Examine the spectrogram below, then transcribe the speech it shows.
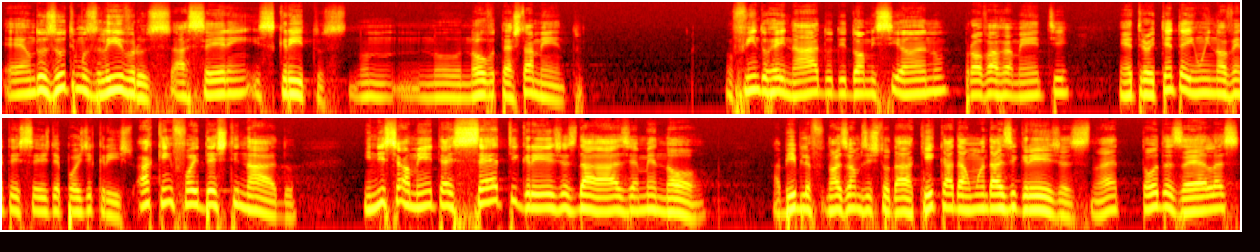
É um dos últimos livros a serem escritos no, no Novo Testamento. No fim do reinado de Domiciano, provavelmente entre 81 e 96 depois de Cristo. A quem foi destinado? Inicialmente as sete igrejas da Ásia Menor. A Bíblia, nós vamos estudar aqui cada uma das igrejas, não é? Todas elas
